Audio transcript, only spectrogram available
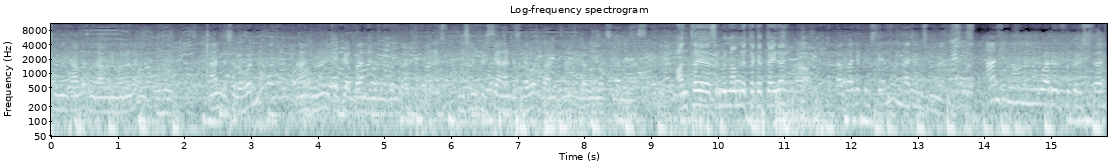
ስምንት ዓመት ምናምን የሆነ ነው። አንድ ስለሆን አንድ ሆነን ኢትዮጵያ በአንድ ለመገንባት ሙስሊም ክርስቲያን አንድ ስለሆን በአንድ ሆነን ለመኖር ስለምናስብ አንተ የእስልምና እምነት ተከታይ ነህ? አባቴ ክርስቲያን ነው፣ እናቴ ሙስሊም ናት። አንድ እንሁን፣ እንዋደድ፣ ፍቅር ይስጠን።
